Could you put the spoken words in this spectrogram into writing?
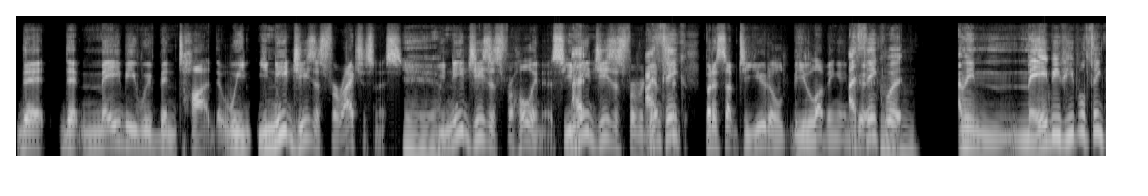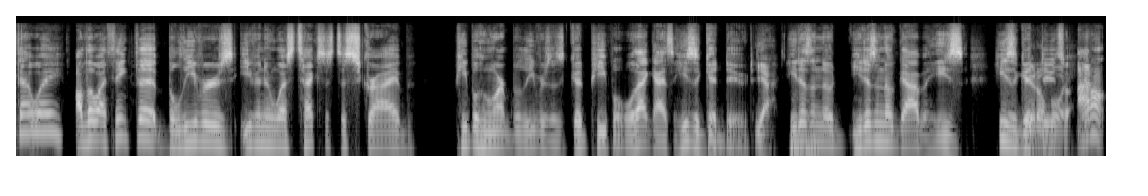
that that maybe we've been taught that we you need Jesus for righteousness. Yeah, yeah, yeah. You need Jesus for holiness. You I- need Jesus for redemption. think- but it's up to you to be loving and I good. think what Mhm. I mean, maybe people think that way. Although I think that believers, even in West Texas, describe people who aren't believers as good people. Well, that guy's he's a good dude. yeah, He doesn't know he doesn't know God, but he's he's a good, Good dude. boy, So I don't.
